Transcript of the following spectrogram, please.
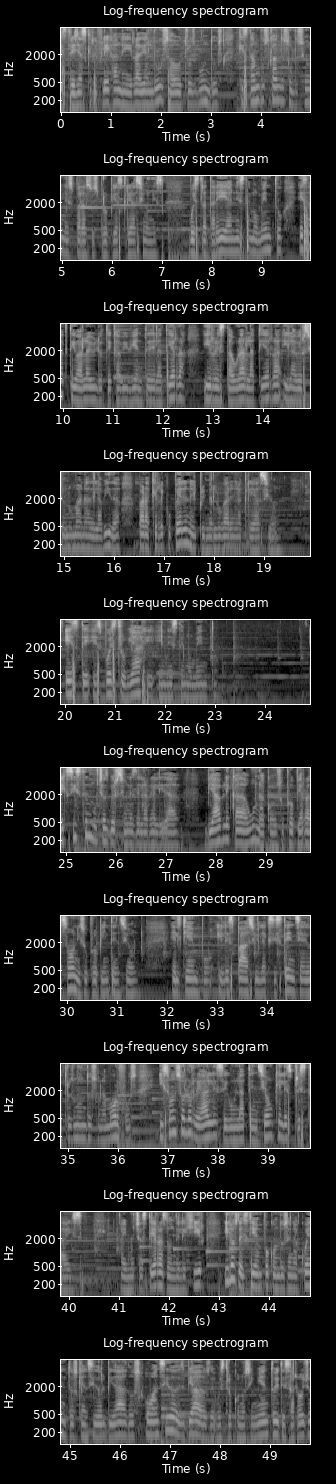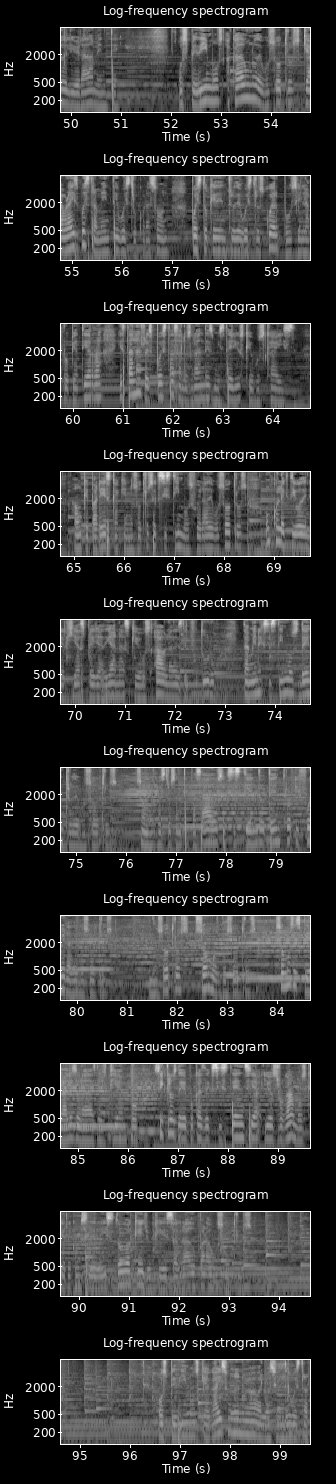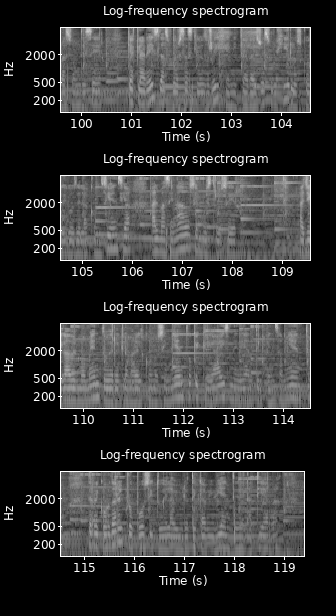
Estrellas que reflejan e irradian luz a otros mundos que están buscando soluciones para sus propias creaciones. Vuestra tarea en este momento es activar la biblioteca viviente de la Tierra y restaurar la Tierra y la versión humana de la vida para que recuperen el primer lugar en la creación. Este es vuestro viaje en este momento. Existen muchas versiones de la realidad, viable cada una con su propia razón y su propia intención. El tiempo, el espacio y la existencia de otros mundos son amorfos y son solo reales según la atención que les prestáis. Hay muchas tierras donde elegir y los del tiempo conducen a cuentos que han sido olvidados o han sido desviados de vuestro conocimiento y desarrollo deliberadamente. Os pedimos a cada uno de vosotros que abráis vuestra mente y vuestro corazón, puesto que dentro de vuestros cuerpos y en la propia tierra están las respuestas a los grandes misterios que buscáis. Aunque parezca que nosotros existimos fuera de vosotros, un colectivo de energías pleyadianas que os habla desde el futuro, también existimos dentro de vosotros. Somos vuestros antepasados existiendo dentro y fuera de vosotros. Nosotros somos vosotros. Somos espirales doradas del tiempo, ciclos de épocas de existencia y os rogamos que reconsideréis todo aquello que es sagrado para vosotros. Os pedimos que hagáis una nueva evaluación de vuestra razón de ser, que aclaréis las fuerzas que os rigen y que hagáis resurgir los códigos de la conciencia almacenados en vuestro ser. Ha llegado el momento de reclamar el conocimiento que creáis mediante el pensamiento, de recordar el propósito de la biblioteca viviente de la tierra,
